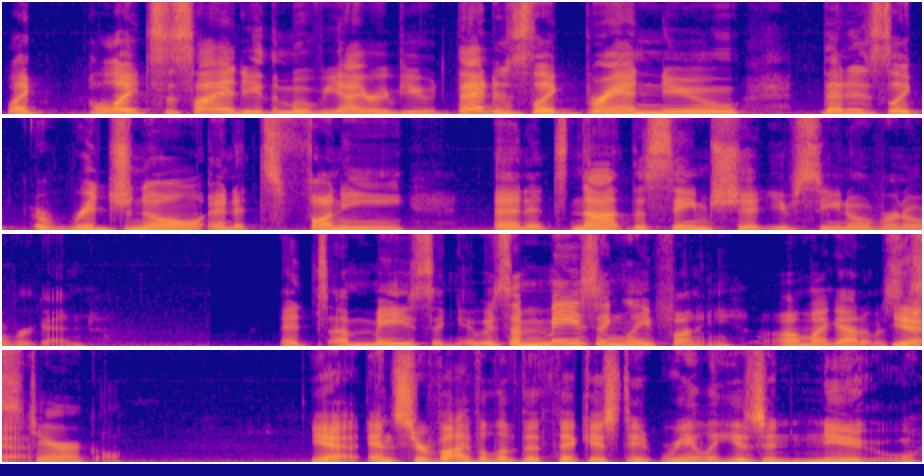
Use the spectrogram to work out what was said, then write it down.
Like Polite Society, the movie I reviewed, that is like brand new. That is like original, and it's funny, and it's not the same shit you've seen over and over again. It's amazing. It was amazingly funny. Oh my god, it was Yeah. hysterical. Yeah, and Survival of the Thickest, it really isn't new.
